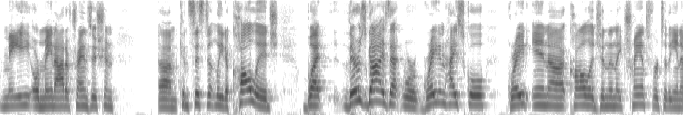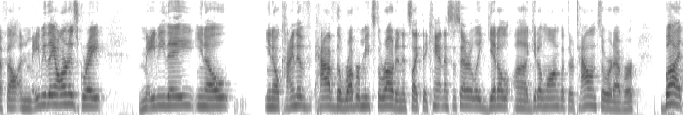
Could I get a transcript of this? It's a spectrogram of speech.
may or may not have transitioned um, consistently to college. But there's guys that were great in high school, great in uh, college, and then they transfer to the NFL, and maybe they aren't as great. Maybe they, you know, you know, kind of have the rubber meets the road, and it's like they can't necessarily get uh, get along with their talents or whatever. But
